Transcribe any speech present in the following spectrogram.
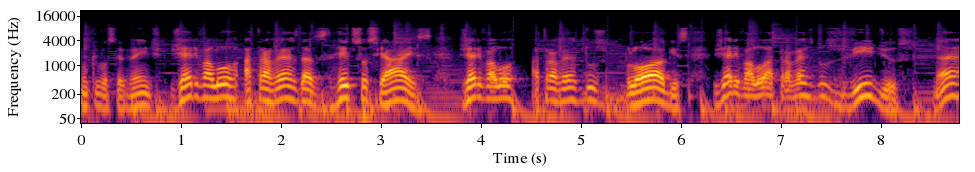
no que você vende, gere valor através das redes sociais, gere valor através dos blogs, gere valor através dos vídeos, né?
